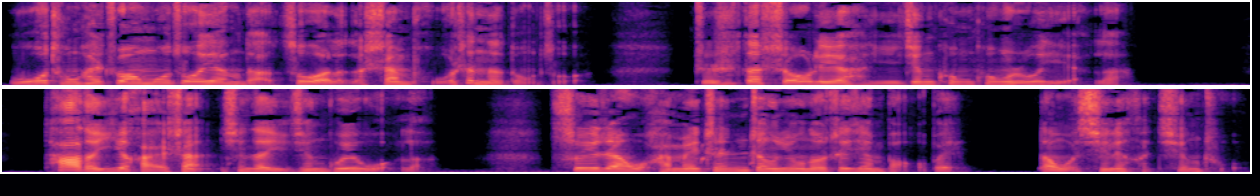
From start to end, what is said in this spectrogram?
梧桐还装模作样的做了个山蒲扇的动作，只是他手里啊已经空空如也了。他的遗海扇现在已经归我了，虽然我还没真正用到这件宝贝，但我心里很清楚，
